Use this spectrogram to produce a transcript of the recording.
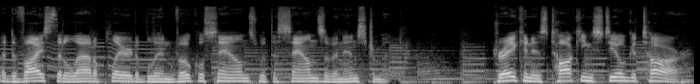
a device that allowed a player to blend vocal sounds with the sounds of an instrument. Drake and his talking steel guitar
